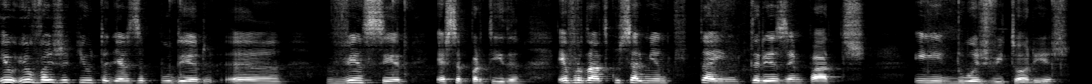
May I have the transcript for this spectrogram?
eu, eu, vejo aqui o Talheres a poder uh, vencer esta partida. É verdade que o Sarmiento tem três empates e duas vitórias.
